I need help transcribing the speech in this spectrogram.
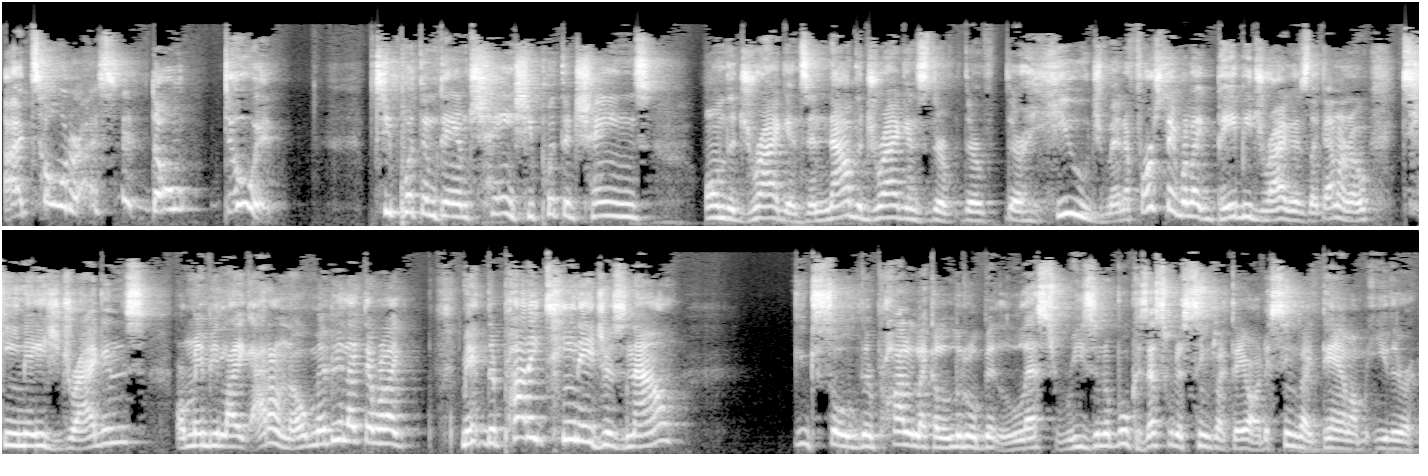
I told her. I said, don't do it. She put them damn chains. She put the chains on the dragons, and now the dragons they're they're they're huge, man. At first they were like baby dragons, like I don't know, teenage dragons, or maybe like I don't know, maybe like they were like they're probably teenagers now. So they're probably like a little bit less reasonable because that's what it seems like they are. They seem like damn, I'm either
